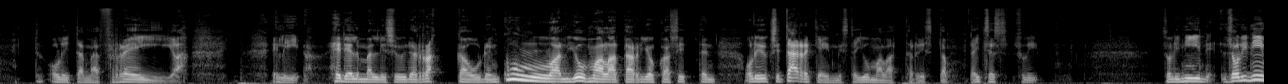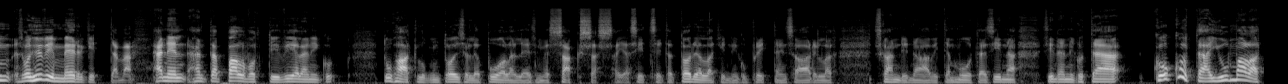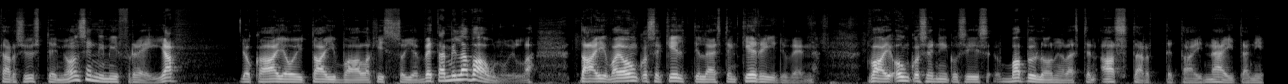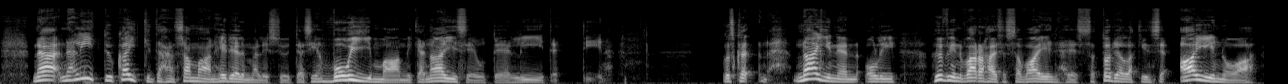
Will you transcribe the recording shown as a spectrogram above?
oli tämä Freija, eli hedelmällisyyden, rakkauden, kullan jumalatar, joka sitten oli yksi tärkeimmistä jumalattarista. Tai itse asiassa se oli se oli, niin, se, oli niin, se oli hyvin merkittävä. Hänen, häntä palvottiin vielä niin kuin tuhatluvun toiselle puolelle esimerkiksi Saksassa ja sitten sitä todellakin niin kuin Brittein saarilla, skandinaavit ja muuta. Ja siinä, siinä niin kuin tämä, koko tämä jumalatar-systeemi on sen nimi Freja, joka ajoi taivaalla kissojen vetämillä vaunuilla? Tai vai onko se kelttiläisten keridven? Vai onko se niin siis babylonialaisten Astarte tai näitä? Niin nämä, nämä liittyy kaikki tähän samaan hedelmällisyyteen ja siihen voimaan, mikä naiseuteen liitettiin. Koska nainen oli hyvin varhaisessa vaiheessa todellakin se ainoa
